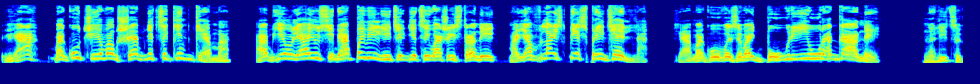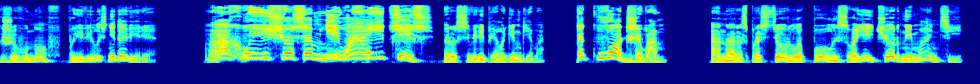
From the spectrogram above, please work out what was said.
«Я, могучая волшебница Кингема, объявляю себя повелительницей вашей страны. Моя власть беспредельна. Я могу вызывать бури и ураганы!» На лицах живунов появилось недоверие. «Ах, вы еще сомневаетесь?» — рассверепела Гингема. «Так вот же вам!» Она распростерла полы своей черной мантии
